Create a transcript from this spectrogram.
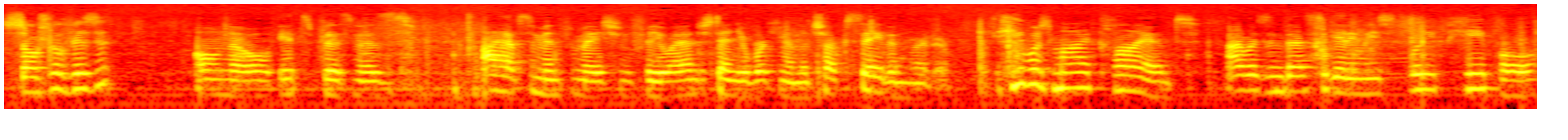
Social visit? Oh, no, it's business. I have some information for you. I understand you're working on the Chuck Saban murder. He was my client. I was investigating these three people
